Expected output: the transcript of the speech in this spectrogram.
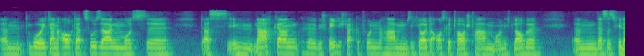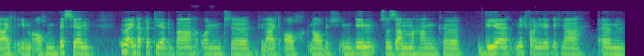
ähm, wo ich dann auch dazu sagen muss, äh, dass im Nachgang äh, Gespräche stattgefunden haben, sich Leute ausgetauscht haben und ich glaube, ähm, dass es vielleicht eben auch ein bisschen überinterpretiert war und äh, vielleicht auch, glaube ich, in dem Zusammenhang äh, wir nicht von wirklich einer ähm,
